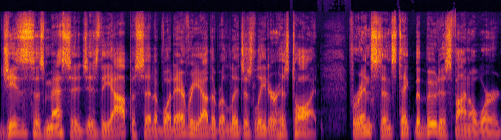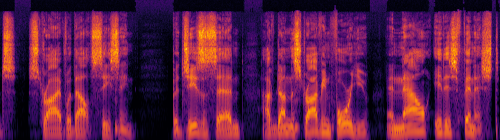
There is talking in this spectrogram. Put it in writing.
Jesus' message is the opposite of what every other religious leader has taught. For instance, take the Buddha's final words strive without ceasing. But Jesus said, I've done the striving for you, and now it is finished.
